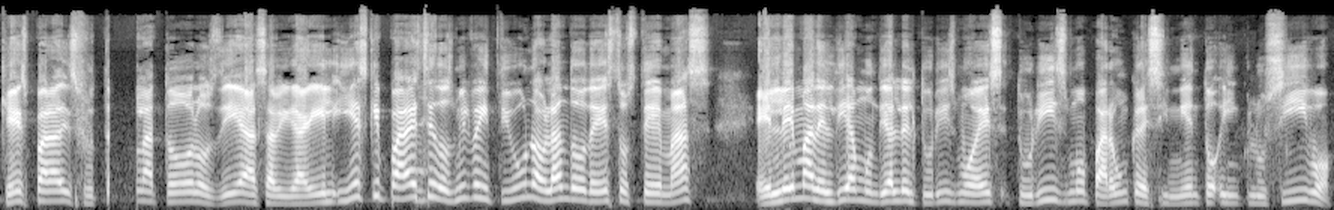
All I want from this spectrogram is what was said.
Que es para disfrutarla todos los días, Abigail. Y es que para este 2021, hablando de estos temas, el lema del Día Mundial del Turismo es Turismo para un crecimiento inclusivo.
